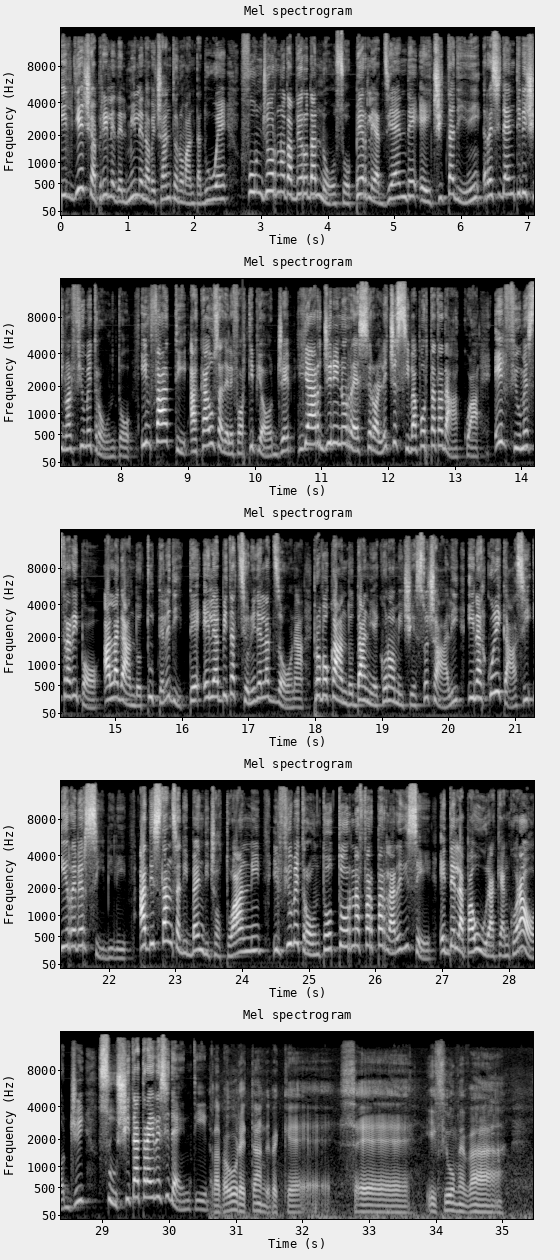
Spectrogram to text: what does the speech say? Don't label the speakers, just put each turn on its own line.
Il 10 aprile del 1992 fu un giorno davvero dannoso per le aziende e i cittadini residenti vicino al fiume Tronto. Infatti, a causa delle forti piogge, gli argini non ressero all'eccessiva portata d'acqua e il fiume straripò, allagando tutte le ditte e le abitazioni della zona, provocando danni economici e sociali, in alcuni casi irreversibili. A distanza di ben 18 anni, il fiume Tronto torna a far parlare di sé e della paura che ancora oggi suscita tra i residenti residenti.
La paura è tanta perché se il fiume va,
